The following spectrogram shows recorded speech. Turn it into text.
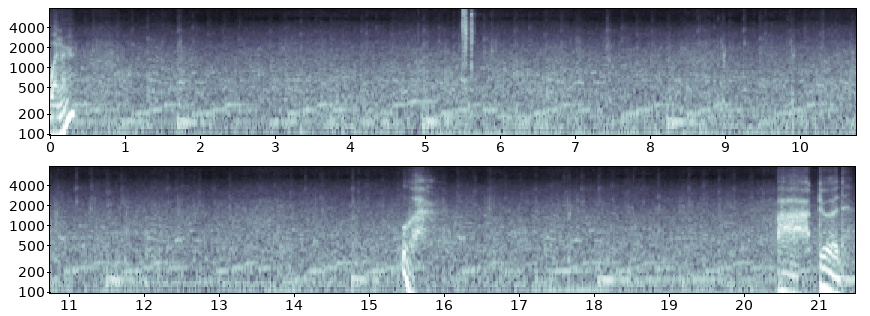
Winner? Ooh. Ah, good.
